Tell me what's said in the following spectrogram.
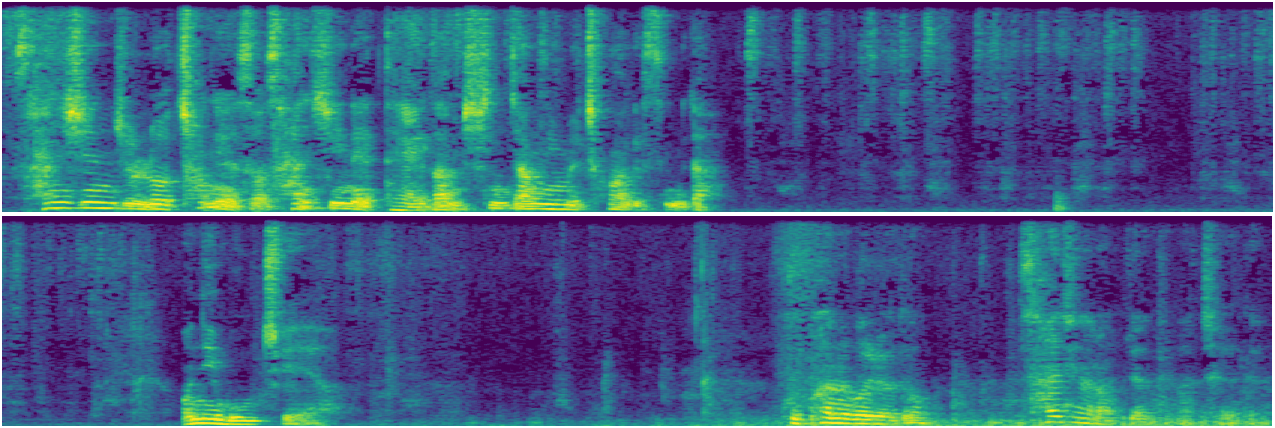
산신줄로 청해서 산신의 대감 신장님을 청하겠습니다. 언니 몸주예요. 구판을 벌려도 산신 할아버지한테 맞춰야 돼요.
